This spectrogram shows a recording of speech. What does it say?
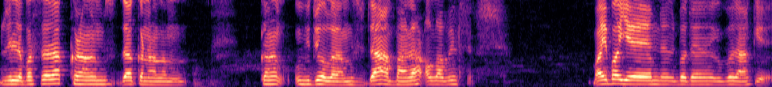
zile basarak kanalımızda kanalım kanal videolarımızda haberler alabilirsiniz. Bay bay. Böyle, böyle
